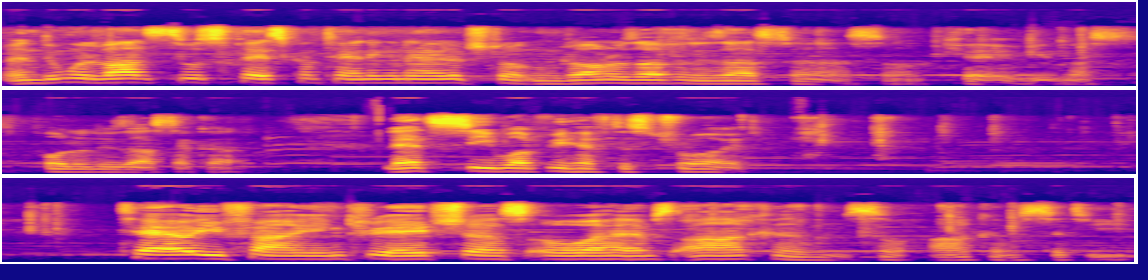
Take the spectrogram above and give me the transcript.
When Doom advances to space containing an Eldritch token, draw resolve a disaster. Okay, we must pull a disaster card. Let's see what we have destroyed. Terrifying creatures overwhelms Arkham, so Arkham City.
